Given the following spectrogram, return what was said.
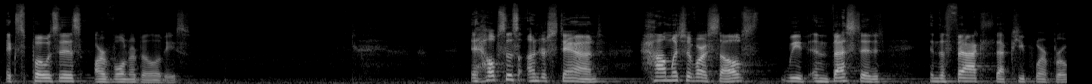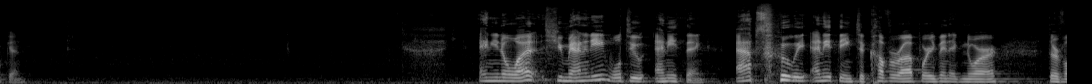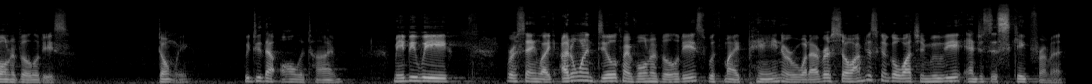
exposes our vulnerabilities. It helps us understand how much of ourselves we've invested in the fact that people are broken. And you know what? Humanity will do anything, absolutely anything, to cover up or even ignore their vulnerabilities, don't we? We do that all the time. Maybe we we're saying like I don't want to deal with my vulnerabilities, with my pain or whatever, so I'm just going to go watch a movie and just escape from it.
